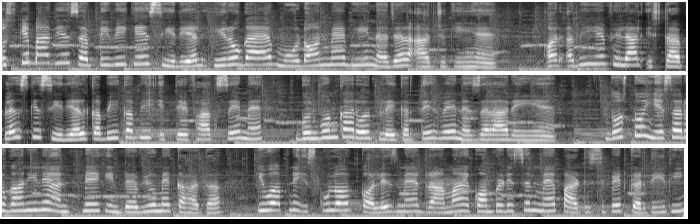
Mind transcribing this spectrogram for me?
उसके बाद ये सब टीवी के सीरियल हीरो गायब मोड ऑन में भी नज़र आ चुकी हैं। और अभी ये फ़िलहाल स्टार प्लस के सीरियल कभी कभी इत्तेफाक से में गुनगुन का रोल प्ले करते हुए नज़र आ रही हैं। दोस्तों येसा रुगानी ने अंत में एक इंटरव्यू में कहा था कि वो अपने स्कूल और कॉलेज में ड्रामा कंपटीशन में पार्टिसिपेट करती थी,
